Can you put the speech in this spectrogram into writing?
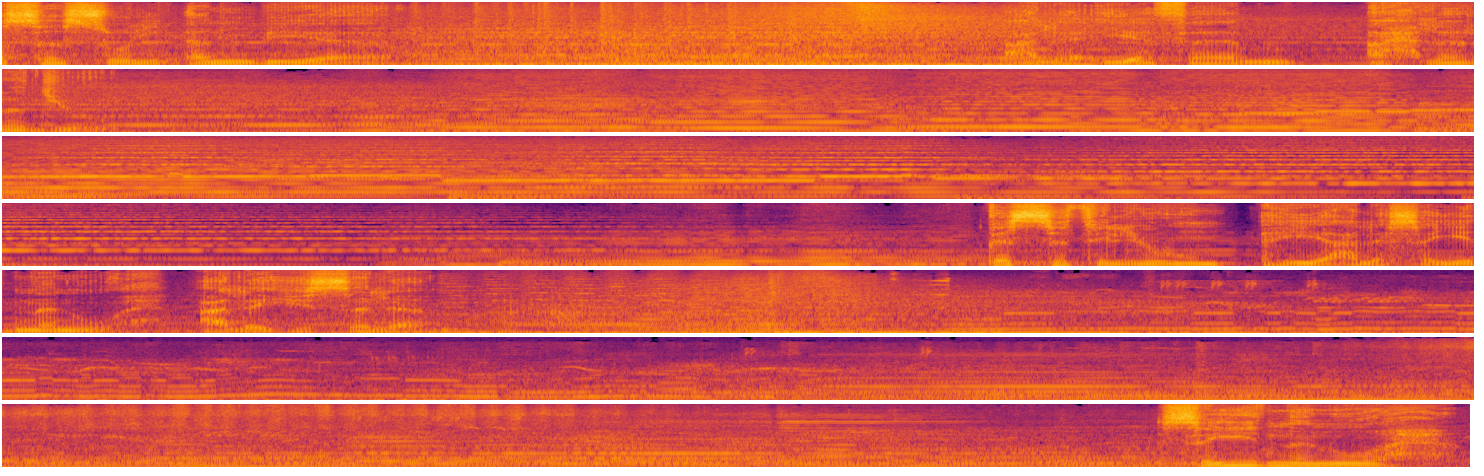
قصص الأنبياء على إيفام أحلى راديو. قصة اليوم هي على سيدنا نوح عليه السلام. سيدنا نوح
